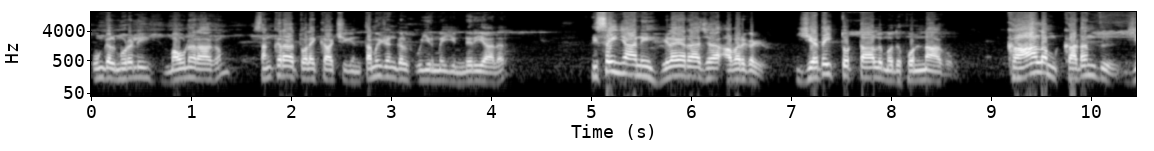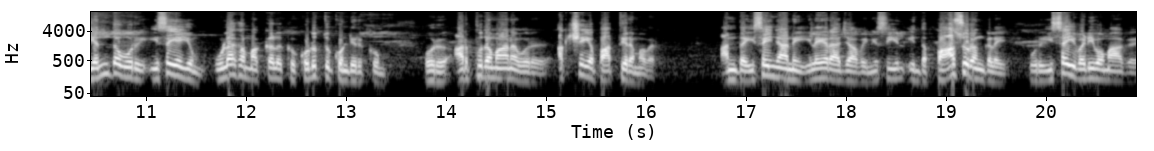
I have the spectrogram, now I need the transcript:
உங்கள் முரளி மௌனராகம். சங்கரா தொலைக்காட்சியின் தமிழங்கள் உயிர்மையின் நெறியாளர். இசைஞானி இளையராஜா அவர்கள் எதை தொட்டாலும் அது பொன்னாகும். காலம் கடந்து எந்த ஒரு இசையையும் உலக மக்களுக்கு கொடுத்து கொண்டிருக்கும் ஒரு அற்புதமான ஒரு அக்ஷய பாத்திரம் அவர். அந்த இசைஞானி இளையராஜாவின் இசையில் இந்த பாசுரங்களை ஒரு இசை வடிவமாக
